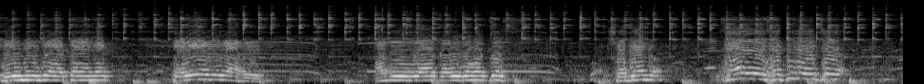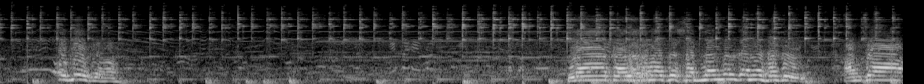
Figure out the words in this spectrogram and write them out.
खेळमेळच्या वातावरणात चालवलेला आहे. आणि या कार्यक्रमाचं सगळ्यांना काय साठी व्हायचं ओके ओके हा. या कार्यक्रमाचं संबंधन करण्यासाठी आमच्या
